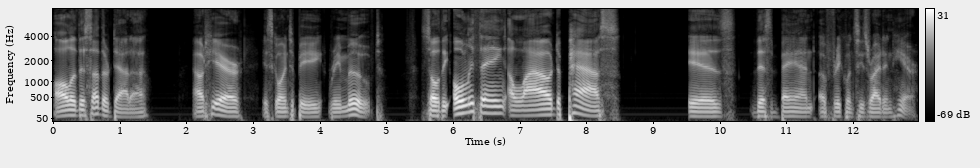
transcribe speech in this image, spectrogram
All of this other data out here is going to be removed. So the only thing allowed to pass is this band of frequencies right in here.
